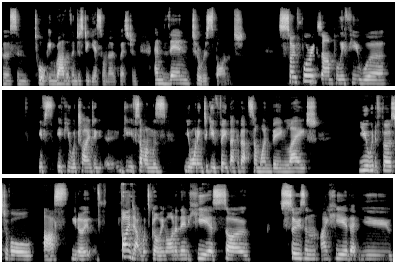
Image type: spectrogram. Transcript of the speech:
person talking rather than just a yes or no question and then to respond. So for mm. example, if you were if if you were trying to uh, if someone was you're wanting to give feedback about someone being late, you would first of all ask, you know, find out what's going on and then hear. So, Susan, I hear that you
